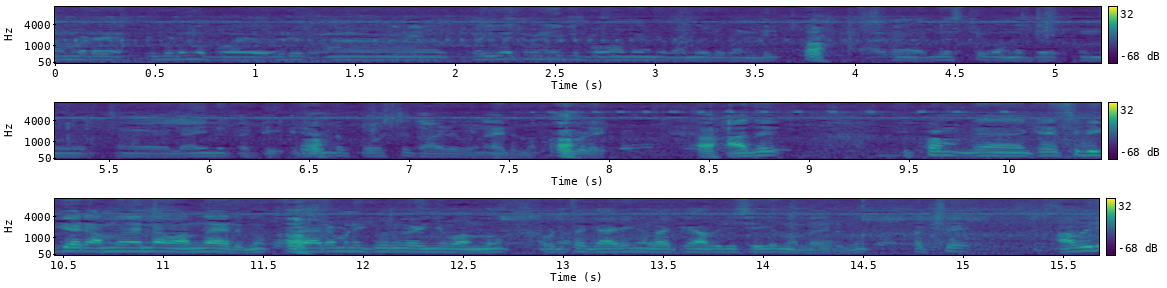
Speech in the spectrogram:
നമ്മുടെ ഇവിടുന്ന് പോയ ഒരു പയ്യാറ്റുപണിക്ക് പോകാൻ വേണ്ടി വന്ന ഒരു വണ്ടി ജസ്റ്റ് വന്നിട്ട് ഒന്ന് ലൈനിൽ തട്ടി രണ്ട് പോസ്റ്റ് താഴെ വീണായിരുന്നു അവിടെ അത് ഇപ്പം കെ സി ബിക്കാർ അന്ന് തന്നെ വന്നായിരുന്നു. അരമണിക്കൂർ കഴിഞ്ഞ് വന്നു. അവിടുത്തെ കാര്യങ്ങളൊക്കെ അവർ ചെയ്യുന്നുണ്ടായിരുന്നു. പക്ഷെ അവർ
